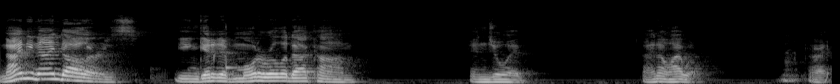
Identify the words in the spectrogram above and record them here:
$99. You can get it at Motorola.com. Enjoy. I know I will. All right.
